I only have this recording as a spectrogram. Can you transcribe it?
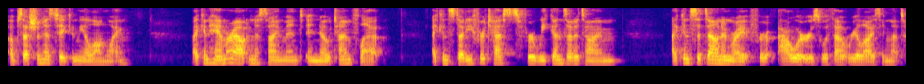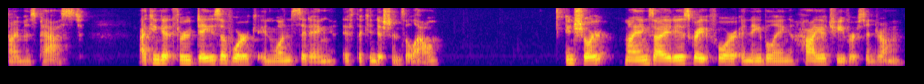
obsession has taken me a long way. I can hammer out an assignment in no time flat. I can study for tests for weekends at a time. I can sit down and write for hours without realizing that time has passed. I can get through days of work in one sitting if the conditions allow. In short, my anxiety is great for enabling high achiever syndrome.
